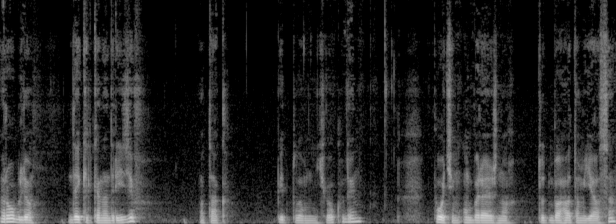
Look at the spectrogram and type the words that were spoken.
Роблю декілька надрізів. Отак, під плавничок один. Потім обережно тут багато м'яса.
